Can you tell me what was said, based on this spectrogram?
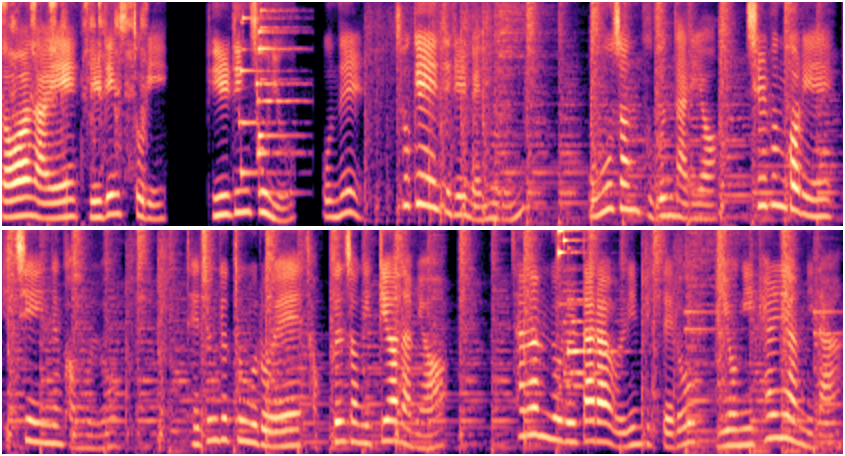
너와 나의 빌딩 스토리, 빌딩 소유. 오늘 소개해드릴 매물은 5호선 부분 다리역 7분 거리에 위치해 있는 건물로 대중교통으로의 접근성이 뛰어나며 상암로를 따라 올림픽대로 이용이 편리합니다.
